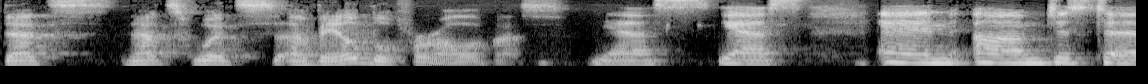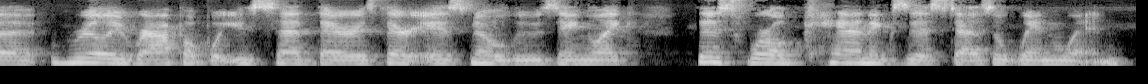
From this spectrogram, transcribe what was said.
That's that's what's available for all of us. Yes yes. And um, just to really wrap up what you said there is there is no losing. Like this world can exist as a win-win.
